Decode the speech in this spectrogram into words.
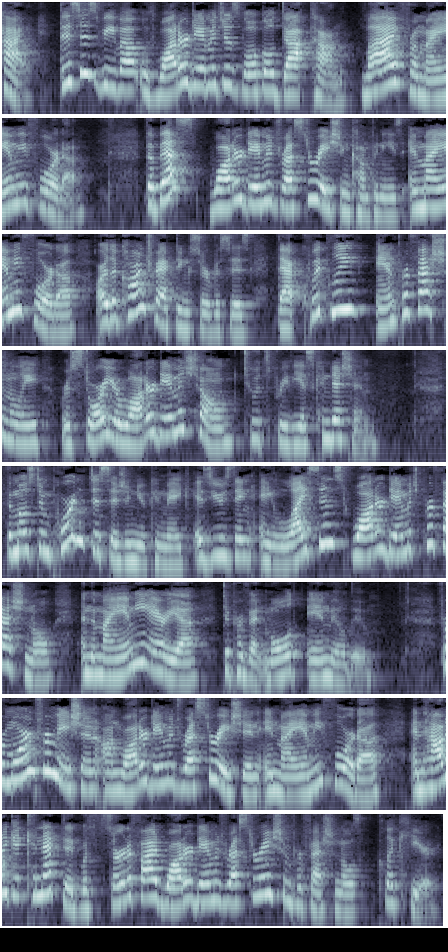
Hi, this is Viva with WaterDamagesLocal.com, live from Miami, Florida. The best water damage restoration companies in Miami, Florida are the contracting services that quickly and professionally restore your water damaged home to its previous condition. The most important decision you can make is using a licensed water damage professional in the Miami area to prevent mold and mildew. For more information on water damage restoration in Miami, Florida, and how to get connected with certified water damage restoration professionals, click here.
